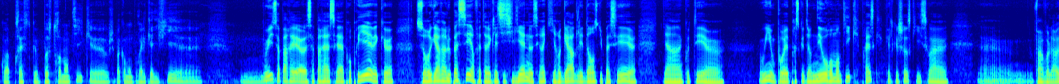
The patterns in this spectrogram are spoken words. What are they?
quoi, presque post-romantique. je ne sais pas comment on pourrait le qualifier. Oui, ça paraît, euh, ça paraît assez approprié avec euh, ce regard vers le passé. En fait, avec la sicilienne, c'est vrai qu'il regarde les danses du passé. Euh, il y a un côté, oui, on pourrait presque dire néo-romantique, presque, quelque chose qui soit enfin voilà,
